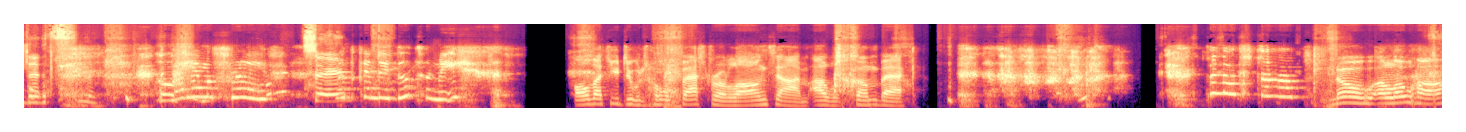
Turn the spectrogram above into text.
That's I am afraid. Same. What can they do to me? All that you do is hold fast for a long time. I will come back. Do not stop. No, aloha.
